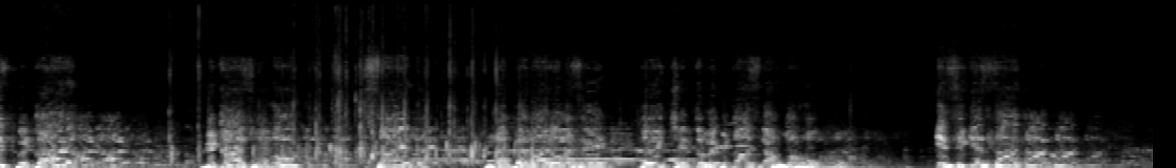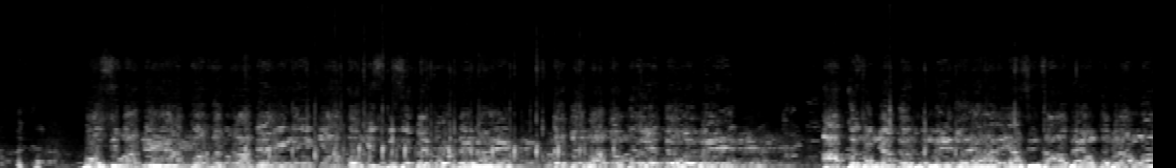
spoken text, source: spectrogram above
इस प्रकार विकास होगा। नब्बे वार्डों में से कोई क्षेत्र में विकास ना हुआ हो। इसी के साथ बहुत सी बातें हैं, आपको अवगत कराते रहेंगे कि आपको किस विषय पर वोट देना है। तो दो बातों को लेते हुए मैं आपको समझा कर फिर मैं जो है हमारे यासीन साहब हैं, उनको बुलाऊँगा।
